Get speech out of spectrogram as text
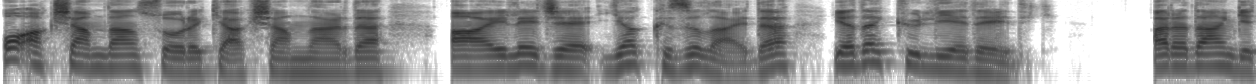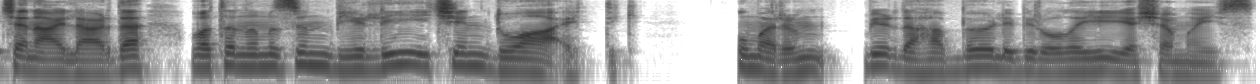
O akşamdan sonraki akşamlarda ailece ya Kızılay'da ya da külliyedeydik. Aradan geçen aylarda vatanımızın birliği için dua ettik. Umarım bir daha böyle bir olayı yaşamayız.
